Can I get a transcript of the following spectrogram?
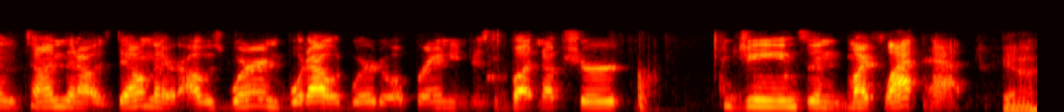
of the time that I was down there, I was wearing what I would wear to a branding just a button up shirt, jeans, and my flat hat. Yeah.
